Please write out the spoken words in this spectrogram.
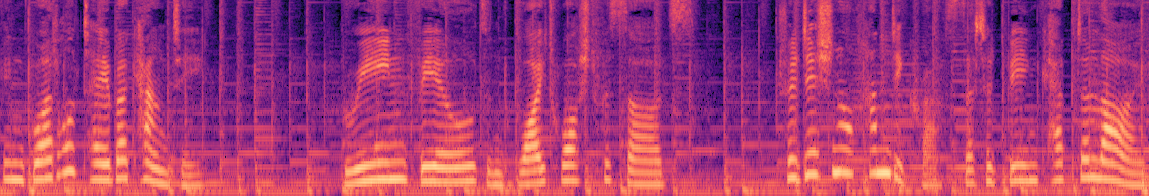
In Guadalteba County, green fields and whitewashed facades, traditional handicrafts that had been kept alive,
